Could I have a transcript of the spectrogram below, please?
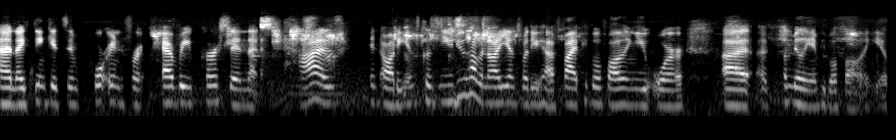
and I think it's important for every person that has an audience, because you do have an audience whether you have five people following you or uh, a, million people following you.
